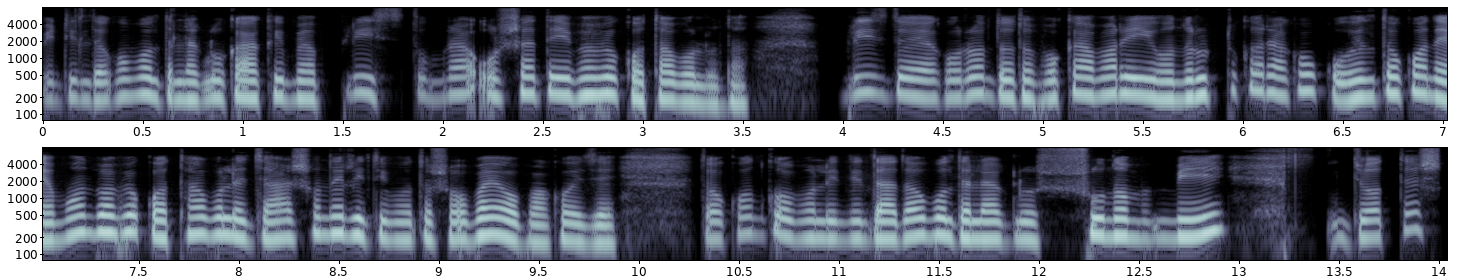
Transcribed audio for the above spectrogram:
মিটিল তখন বলতে লাগল, "কাকিমা প্লিজ তোমরা ওর সাথে এভাবে কথা বলো না। প্লিজ দয়া করে অন্ততপক্ষে আমার এই অনুরোধটুকু রাখো।" কোয়েল তখন এমনভাবে কথা বলে যা শুনে রীতিমতো সবাই অবাক হয়ে যায়। তখন কমলিনীর দাদাও বলতে লাগল, "শুনো মেয়ে যথেষ্ট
